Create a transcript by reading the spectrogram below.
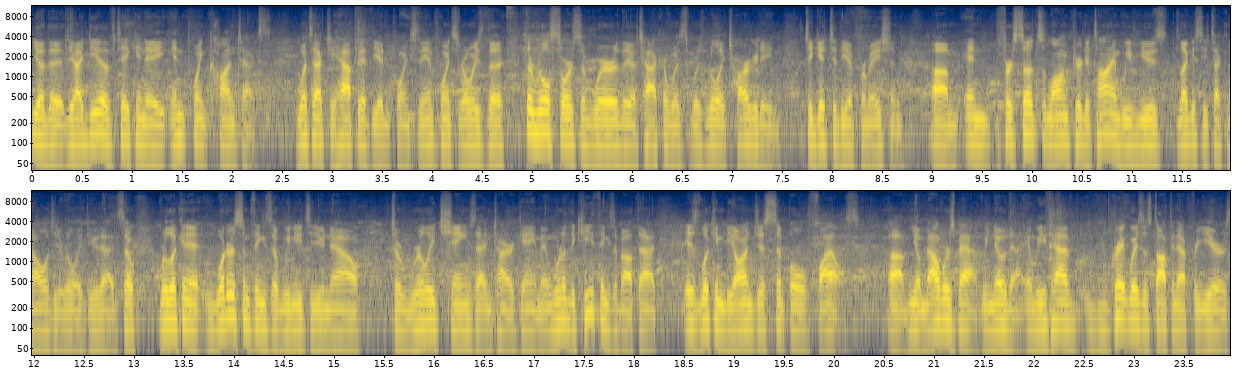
you know, the, the idea of taking a endpoint context what's actually happening at the endpoints. The endpoints are always the, the real source of where the attacker was, was really targeting to get to the information. Um, and for such a long period of time, we've used legacy technology to really do that. So we're looking at what are some things that we need to do now to really change that entire game. And one of the key things about that is looking beyond just simple files. Um, you know, malware's bad, we know that, and we've had great ways of stopping that for years,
